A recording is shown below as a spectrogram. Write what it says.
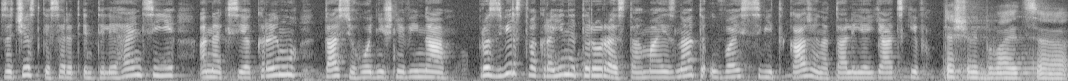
зачистки серед інтелігенції, анексія Криму та сьогоднішня війна. Про звірства країни-терориста має знати увесь світ, каже Наталія Яцьків. Те, що відбувається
